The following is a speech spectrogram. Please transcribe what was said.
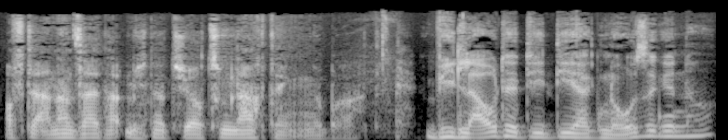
Auf der anderen Seite hat mich natürlich auch zum Nachdenken gebracht. Wie lautet die Diagnose genau?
